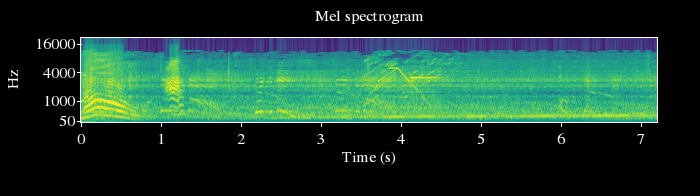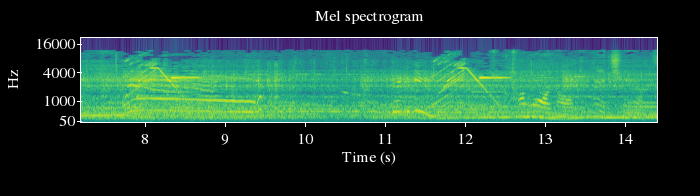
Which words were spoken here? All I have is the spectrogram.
No! Come on now, give me a chance.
